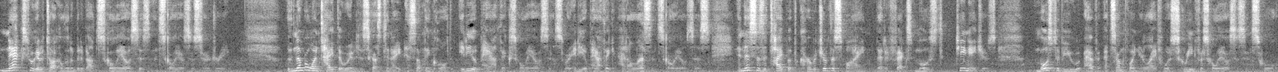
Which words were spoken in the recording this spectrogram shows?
Next, we're going to talk a little bit about scoliosis and scoliosis surgery. The number one type that we're going to discuss tonight is something called idiopathic scoliosis or idiopathic adolescent scoliosis. And this is a type of curvature of the spine that affects most teenagers. Most of you have, at some point in your life, was screened for scoliosis in school.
